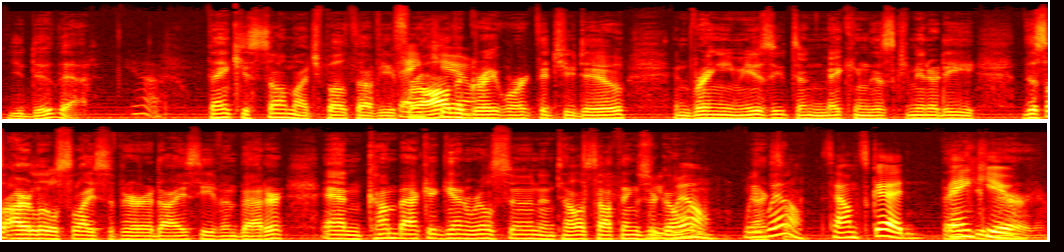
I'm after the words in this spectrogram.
You do that. yeah. Thank you so much, both of you, Thank for all the great work that you do in bringing music and making this community, this our little slice of paradise, even better. And come back again real soon and tell us how things are we going. will. We Excellent. will. Sounds good. Thank, Thank, you. you. Barry.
